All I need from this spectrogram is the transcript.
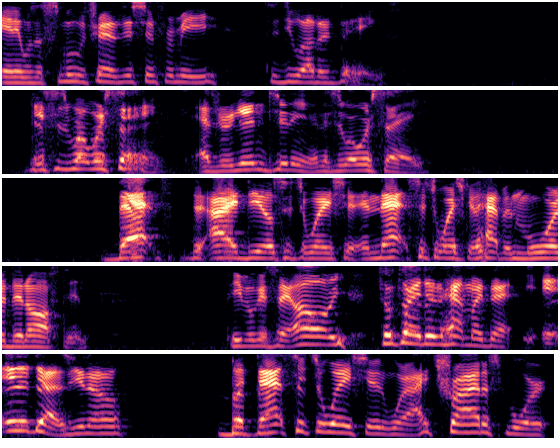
And it was a smooth transition for me to do other things. This is what we're saying. As we're getting to the end, this is what we're saying. that's the ideal situation, and that situation can happen more than often. People can say, "Oh, sometimes it doesn't happen like that," and it does, you know. But that situation where I tried a sport,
